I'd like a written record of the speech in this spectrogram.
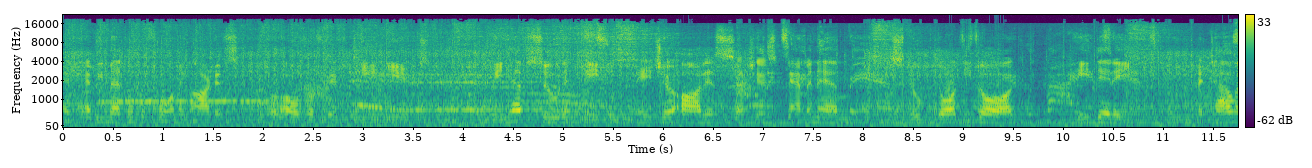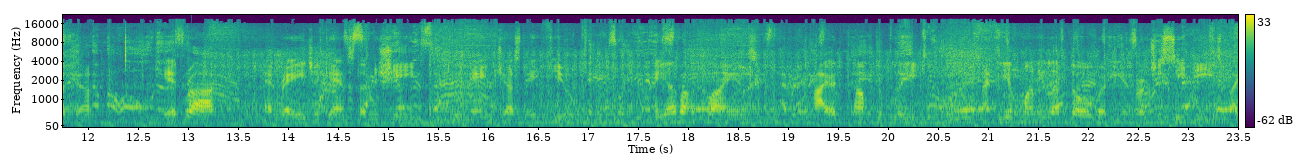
and heavy metal performing artists for over 15 years. We have sued and beaten major artists such as Eminem, Snoop Doggy Dogg, P. Diddy, Metallica, Kid Rock, and Rage Against the Machine, to name just a few. Many of our clients have retired comfortably with plenty of money left over to purchase CDs by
